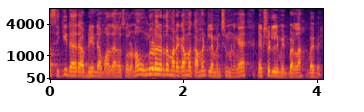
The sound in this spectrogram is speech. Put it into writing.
சிக்கிட்டாரு அப்படின்ற மாதிரி தாங்க சொல்லணும். உங்களோட கருத்தை மறக்காம கமெண்ட்ல மென்ஷன் பண்ணுங்க. நெக்ஸ்ட் வீடியோவில் மீட் பண்ணலாம். பை பை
